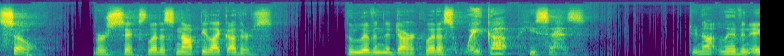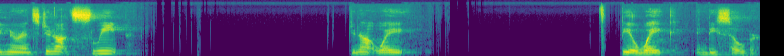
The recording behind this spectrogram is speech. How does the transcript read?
So, verse 6 let us not be like others who live in the dark. Let us wake up, he says. Do not live in ignorance. Do not sleep. Do not wait. Be awake and be sober.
